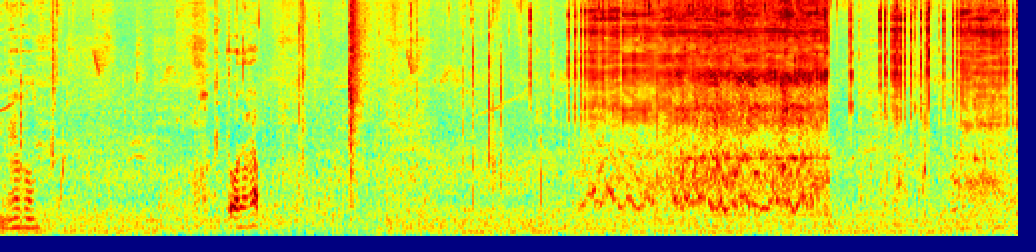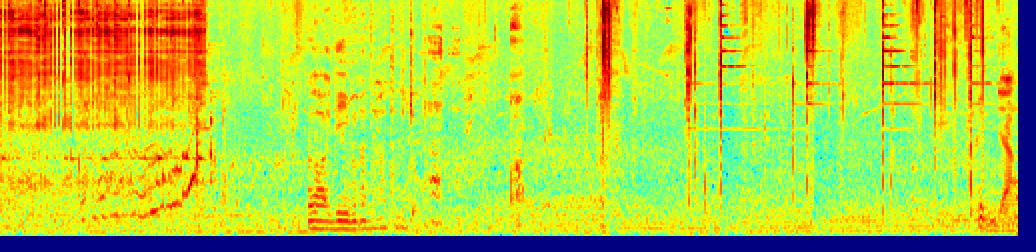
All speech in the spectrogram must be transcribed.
นี่ครับผม ตัวแล้วครับ ลอยดีเหมือนกันนะครับท่านผู้ชมขึ้นยัง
